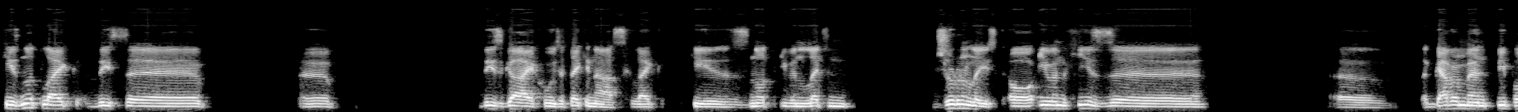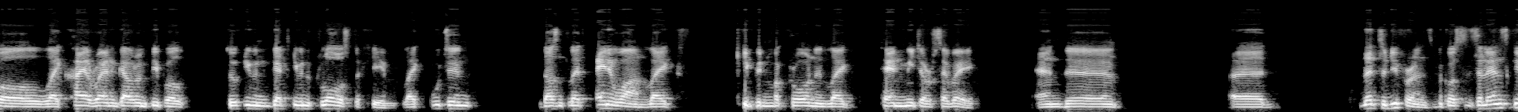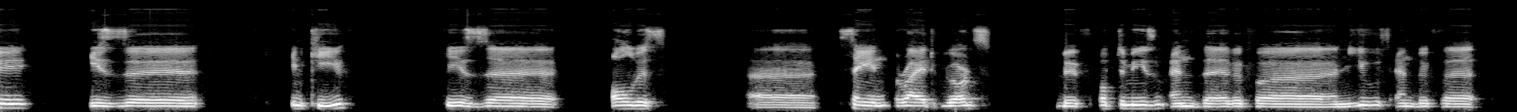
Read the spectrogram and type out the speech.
he's not like this uh, uh, this guy who is attacking us. Like he is not even letting journalists or even his government people, like high rank government people, to even get even close to him. Like Putin doesn't let anyone like keeping Macron in like 10 meters away. And uh, uh, that's the difference because Zelensky is uh, in Kiev. He's uh, always uh, saying right words with optimism and uh, with news and with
